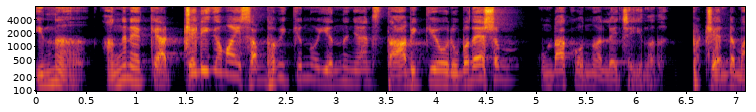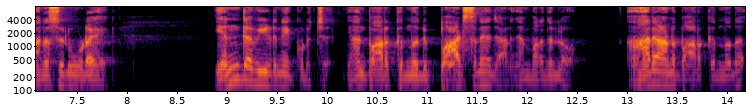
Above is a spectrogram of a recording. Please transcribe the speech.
ഇന്ന് അങ്ങനെയൊക്കെ അക്ഷരികമായി സംഭവിക്കുന്നു എന്ന് ഞാൻ സ്ഥാപിക്കുകയോ ഒരു ഉപദേശം ഉണ്ടാക്കുകയൊന്നുമല്ലേ ചെയ്യുന്നത്? പക്ഷേ എന്റെ മനസ്സിലൂടെ എന്റെ വീടിനെക്കുറിച്ച് ഞാൻ പാർക്കുന്ന ഒരു പാഴ്സനേജാണ്. ഞാൻ പറഞ്ഞല്ലോ ആരാണ് പാർക്കുന്നത്?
